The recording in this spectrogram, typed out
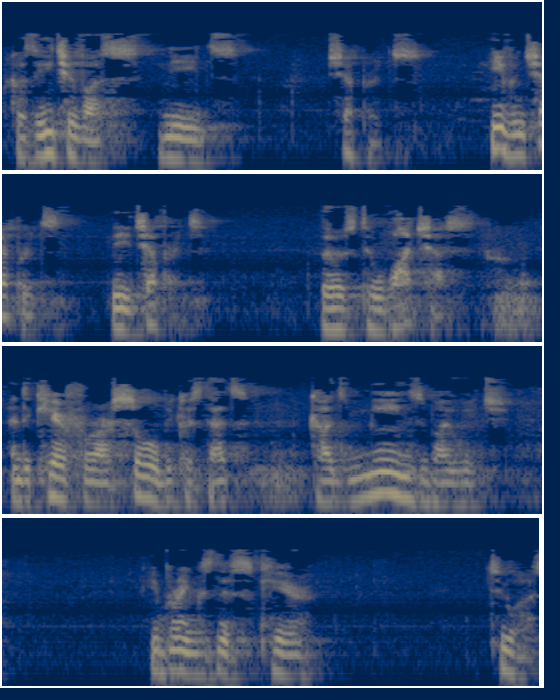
Because each of us needs shepherds. Even shepherds need shepherds. Those to watch us and to care for our soul because that's God's means by which he brings this care to us.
